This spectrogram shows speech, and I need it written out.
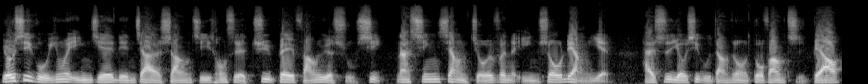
游戏股因为迎接廉价的商机，同时也具备防御的属性。那新向九月份的营收亮眼，还是游戏股当中的多方指标。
